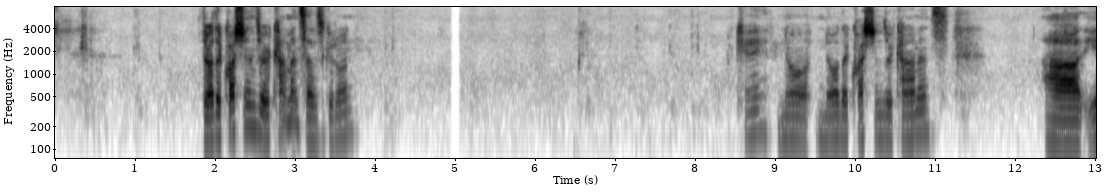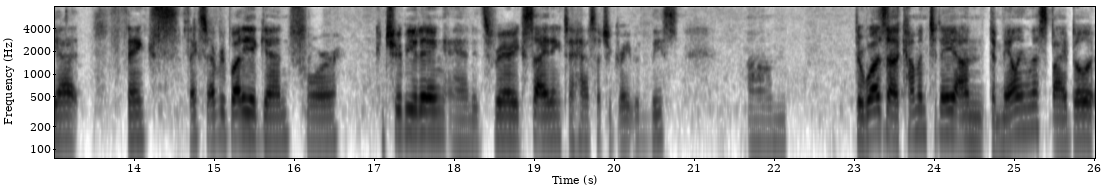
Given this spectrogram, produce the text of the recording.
Are there other questions or comments? That was a good one. Okay, no no other questions or comments. Uh, yeah, thanks thanks to everybody again for contributing, and it's very exciting to have such a great release. Um, there was a comment today on the mailing list by Bill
